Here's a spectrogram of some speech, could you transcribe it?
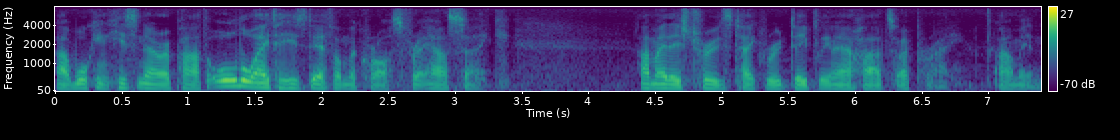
uh, walking his narrow path all the way to his death on the cross for our sake. Uh, may these truths take root deeply in our hearts, I pray. Amen.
